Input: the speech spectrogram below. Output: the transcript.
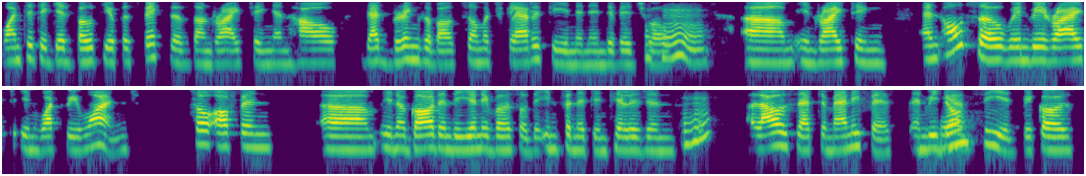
wanted to get both your perspectives on writing and how that brings about so much clarity in an individual mm-hmm. um, in writing. And also when we write in what we want so often um, you know god and the universe or the infinite intelligence mm-hmm. allows that to manifest and we Yeah. don't see it because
